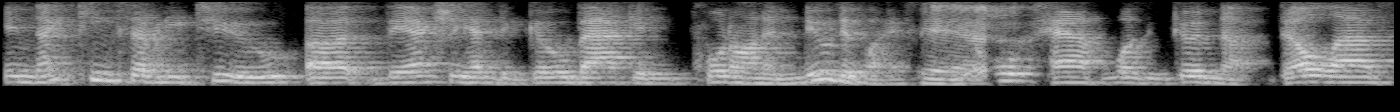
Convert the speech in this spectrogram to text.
In 1972, uh, they actually had to go back and put on a new device. 'cause Yeah. The old tap wasn't good enough. Bell Labs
